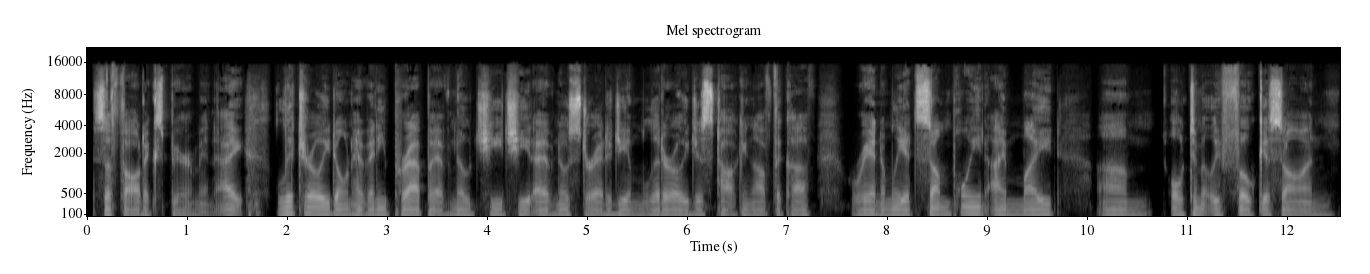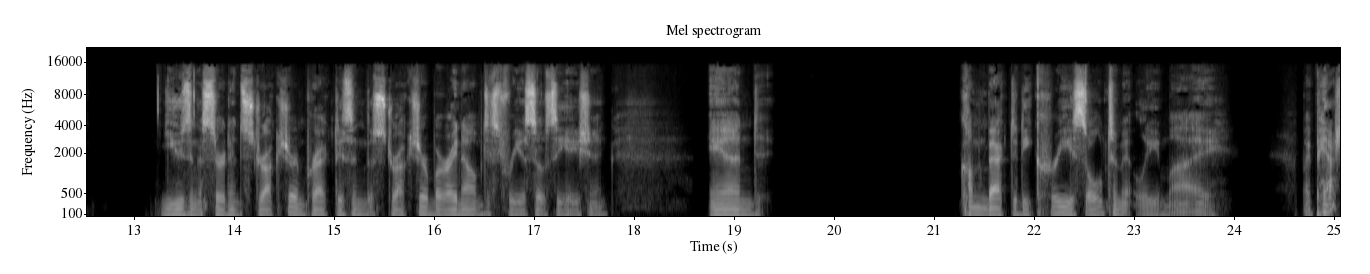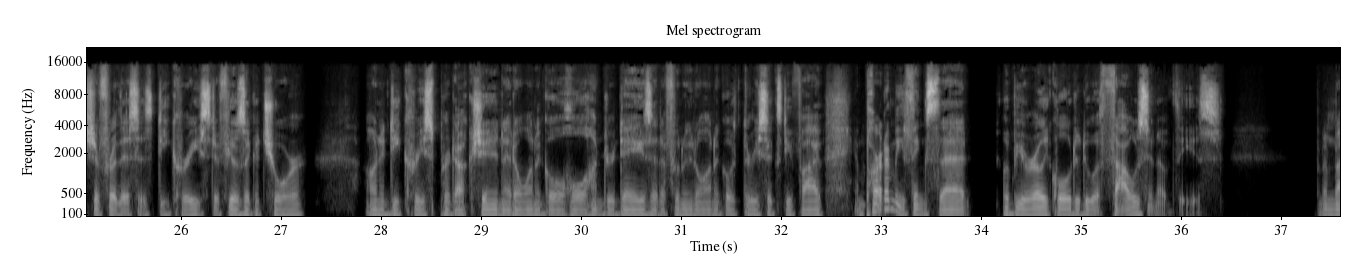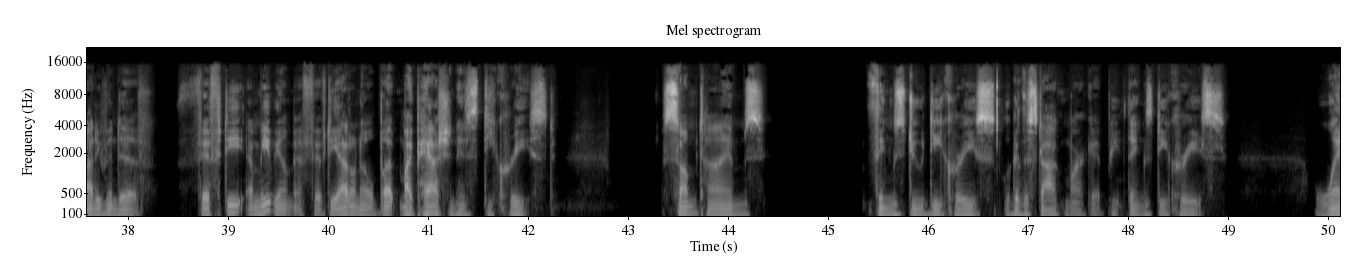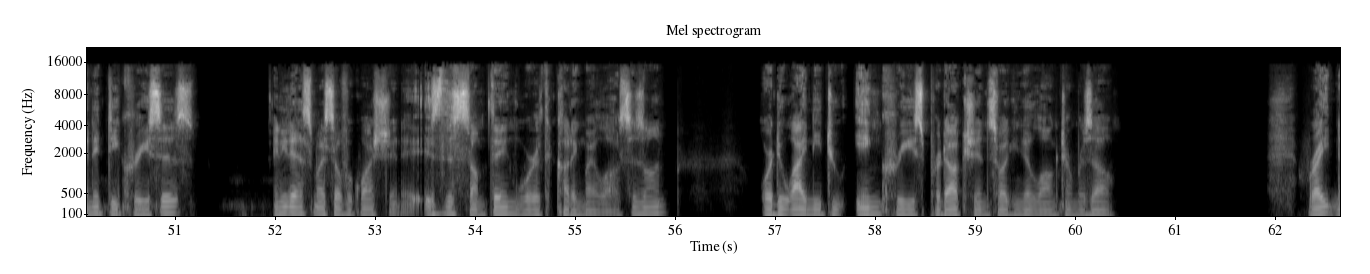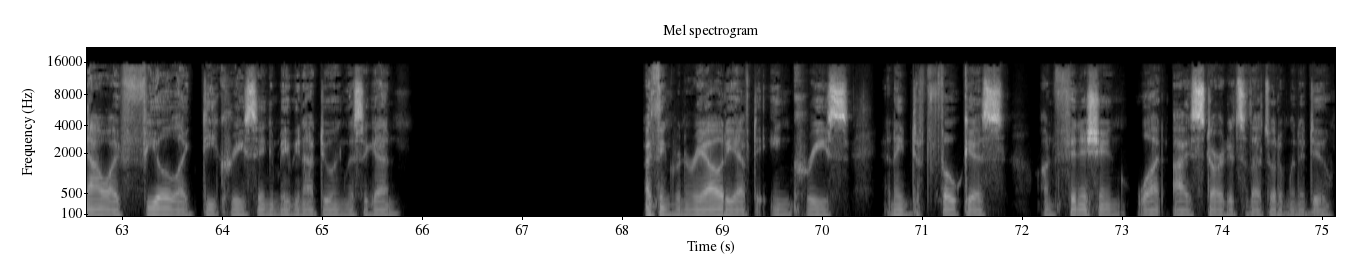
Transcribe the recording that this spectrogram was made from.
It's a thought experiment. I literally don't have any prep. I have no cheat sheet. I have no strategy. I'm literally just talking off the cuff randomly. At some point, I might um, ultimately focus on using a certain structure and practicing the structure, but right now I'm just free association. And coming back to decrease, ultimately my my passion for this is decreased. It feels like a chore. I want to decrease production. I don't want to go a whole hundred days. I definitely don't want to go 365. And part of me thinks that it would be really cool to do a thousand of these, but I'm not even to 50. And maybe I'm at 50. I don't know, but my passion has decreased. Sometimes things do decrease. Look at the stock market. Things decrease. When it decreases, I need to ask myself a question. Is this something worth cutting my losses on? Or do I need to increase production so I can get long term result? Right now, I feel like decreasing and maybe not doing this again. I think in reality, I have to increase and I need to focus on finishing what I started. So that's what I'm going to do.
